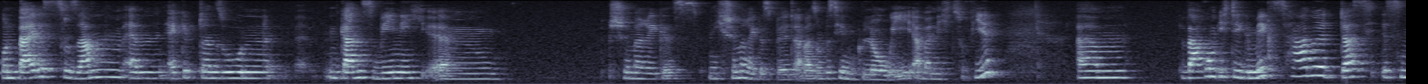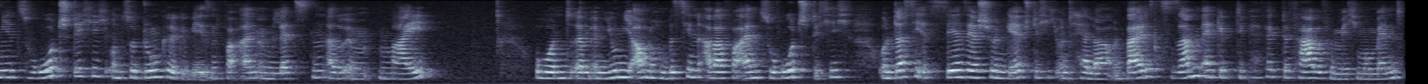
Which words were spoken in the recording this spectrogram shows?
Und beides zusammen ähm, ergibt dann so ein, ein ganz wenig ähm, schimmeriges, nicht schimmeriges Bild, aber so ein bisschen glowy, aber nicht zu viel. Ähm, Warum ich die gemixt habe, das ist mir zu rotstichig und zu dunkel gewesen, vor allem im letzten, also im Mai und ähm, im Juni auch noch ein bisschen, aber vor allem zu rotstichig. Und das hier ist sehr, sehr schön gelbstichig und heller. Und beides zusammen ergibt die perfekte Farbe für mich im Moment.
